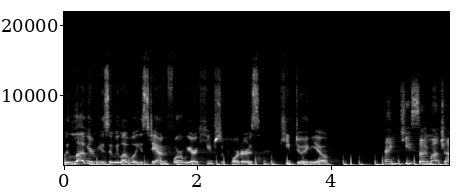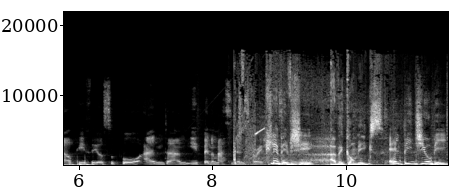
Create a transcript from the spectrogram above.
we love your music. We love what you stand for. We are huge supporters. Keep doing you. Thank you so much, LP, for your support, and um, you've been a massive inspiration. Club FG. Avec en mix LP Giobbi.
